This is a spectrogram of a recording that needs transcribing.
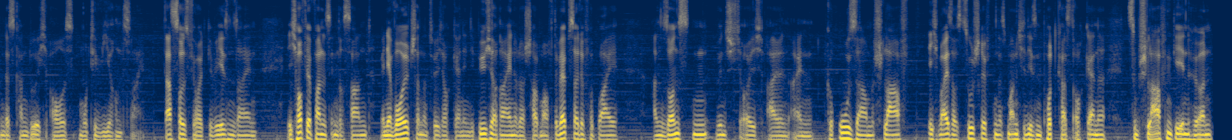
und das kann durchaus motivierend sein. Das soll es für heute gewesen sein. Ich hoffe, ihr fandet es interessant. Wenn ihr wollt, schaut natürlich auch gerne in die Bücher rein oder schaut mal auf der Webseite vorbei. Ansonsten wünsche ich euch allen einen geruhsamen Schlaf. Ich weiß aus Zuschriften, dass manche diesen Podcast auch gerne zum Schlafen gehen hören.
